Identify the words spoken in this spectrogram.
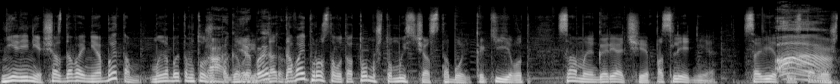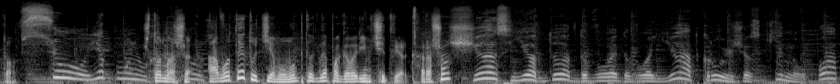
Не-не-не, сейчас давай не об этом, мы об этом тоже А, поговорим. об Да- этом? давай просто вот о том, что мы сейчас с тобой, какие вот самые горячие, последние советы из того, что... Все, я понял. Что наше. А вот эту тему мы тогда поговорим в четверг, хорошо? Сейчас я, да, давай, давай, я открою сейчас кину пап.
